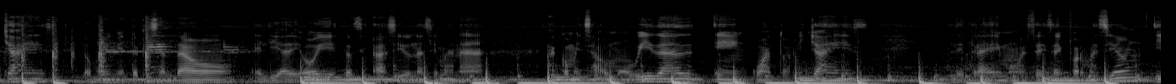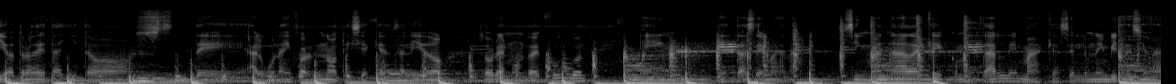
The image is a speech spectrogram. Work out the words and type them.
fichajes, los movimientos que se han dado el día de hoy. Esta ha sido una semana, ha comenzado movida en cuanto a fichajes. Le traemos esa información y otros detallitos de algunas noticias que han salido sobre el mundo del fútbol en esta semana. Sin más nada que comentarle, más que hacerle una invitación a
